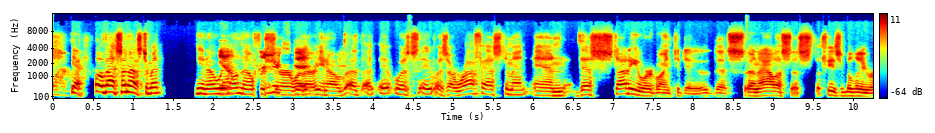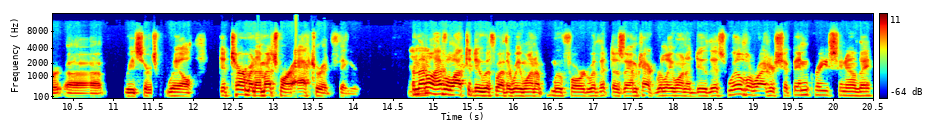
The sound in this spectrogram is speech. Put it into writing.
wow. yeah. Well, that's an estimate. You know, we yeah, don't know for understood. sure whether you know uh, uh, it was it was a rough estimate, and this study we're going to do, this analysis, the feasibility uh, research, will determine a much more accurate figure. And mm-hmm. that'll have a lot to do with whether we want to move forward with it. Does Amtrak really want to do this? Will the ridership increase? You know, they,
